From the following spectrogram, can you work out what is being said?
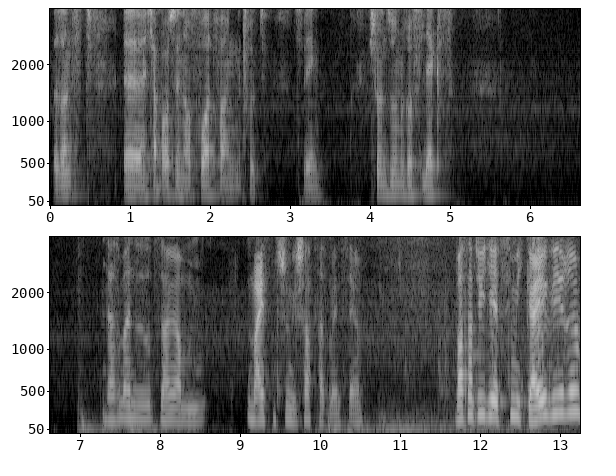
Weil sonst, äh, ich habe außerdem auf Fortfahren gedrückt. Deswegen schon so ein Reflex. Dass man sie sozusagen am meisten schon geschafft hat, meinst du ja? Was natürlich jetzt ziemlich geil wäre,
